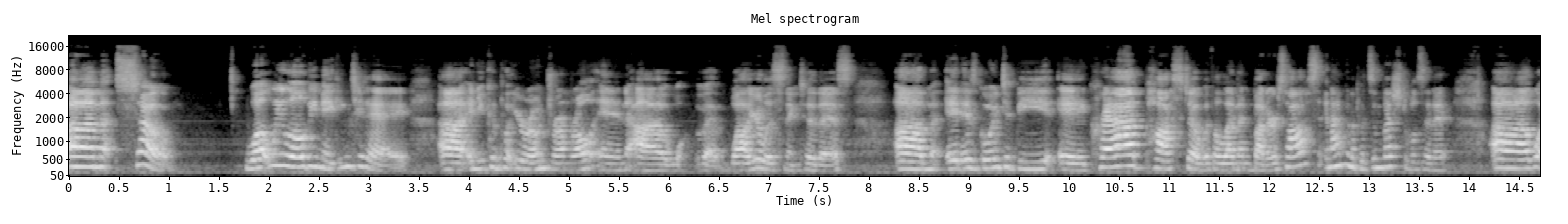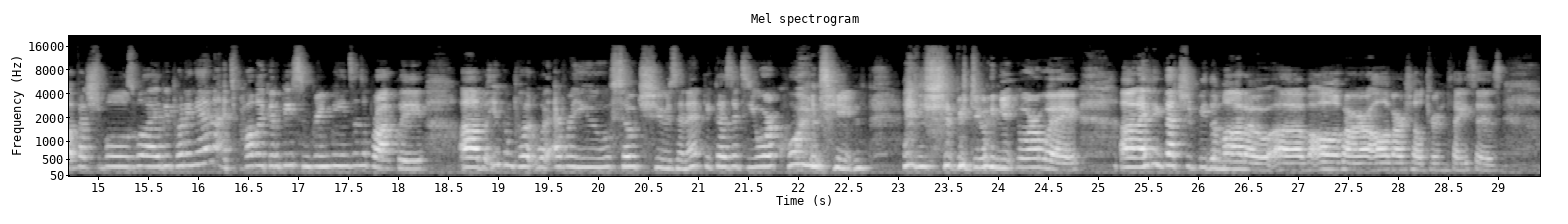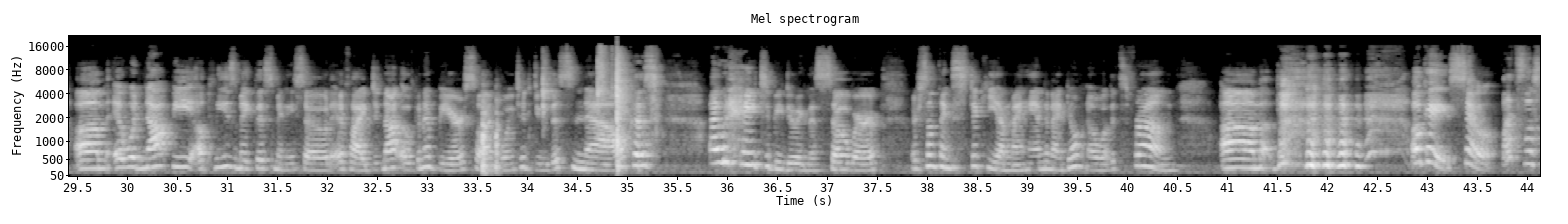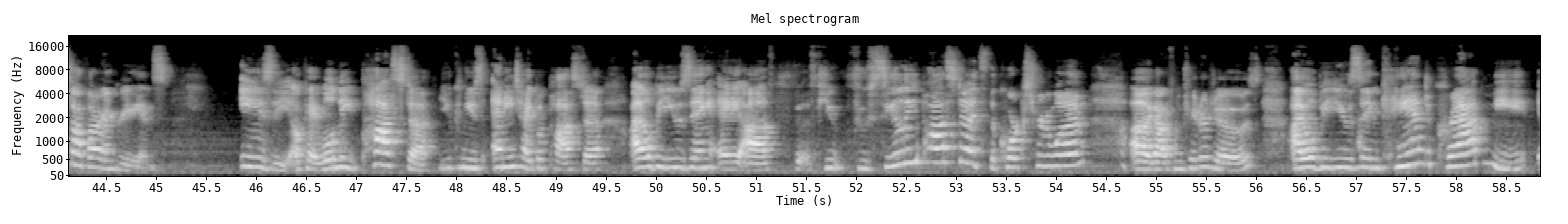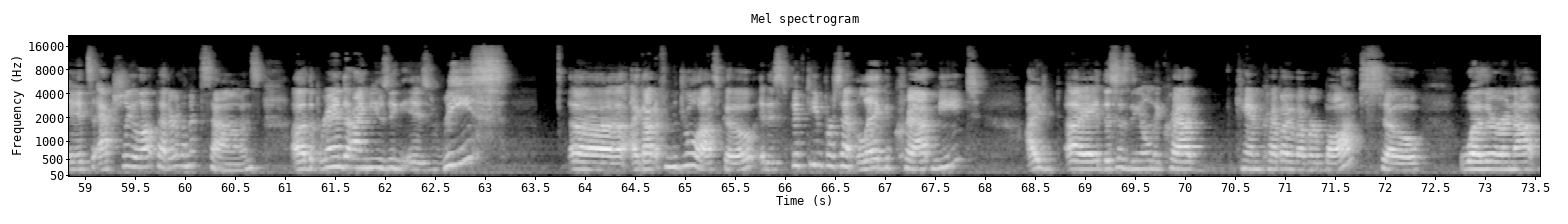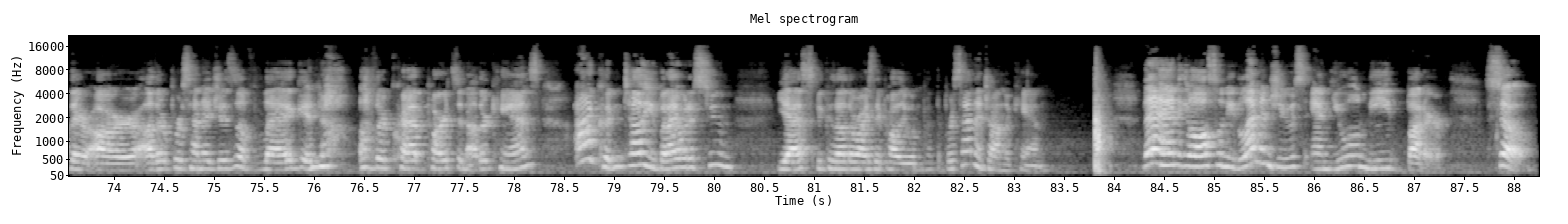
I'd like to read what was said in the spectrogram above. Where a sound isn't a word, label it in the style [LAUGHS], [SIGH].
Um, so what we will be making today, uh, and you can put your own drum roll in uh, w- while you're listening to this. Um, it is going to be a crab pasta with a lemon butter sauce, and I'm going to put some vegetables in it. Uh, what vegetables will I be putting in? It's probably going to be some green beans and some broccoli, uh, but you can put whatever you so choose in it because it's your [LAUGHS] quarantine, and you should be doing it your way. Uh, I think that should be the motto of all of our all of our shelter in places. Um, it would not be a please make this mini-sode if I did not open a beer, so I'm going to do this now because I would hate to be doing this sober. There's something sticky on my hand and I don't know what it's from. Um, [LAUGHS] okay, so let's list off our ingredients. Easy. Okay, we'll need pasta. You can use any type of pasta. I'll be using a uh, f- fusilli pasta. It's the corkscrew one. Uh, I got it from Trader Joe's. I will be using canned crab meat. It's actually a lot better than it sounds. Uh, the brand I'm using is Reese. Uh, I got it from the Jewel Osco. It is 15% leg crab meat. I, I this is the only crab canned crab I've ever bought, so whether or not there are other percentages of leg and [LAUGHS] other crab parts in other cans, I couldn't tell you, but I would assume yes, because otherwise they probably wouldn't put the percentage on the can. Then you'll also need lemon juice and you will need butter. So,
